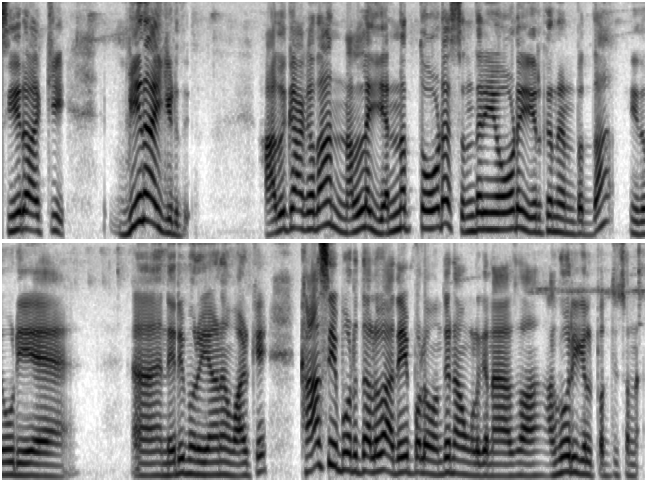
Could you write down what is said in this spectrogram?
சீராக்கி வீணாக்கிடுது. அதுக்காக தான் நல்ல எண்ணத்தோட சிந்தனையோடு இருக்கணும் என்பது தான் இதோடைய நெறிமுறையான வாழ்க்கை. காசியை பொறுத்த அளவு அதே போல் வந்து நான் உங்களுக்கு நான் அகோரிகள் பற்றி சொன்னேன்.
